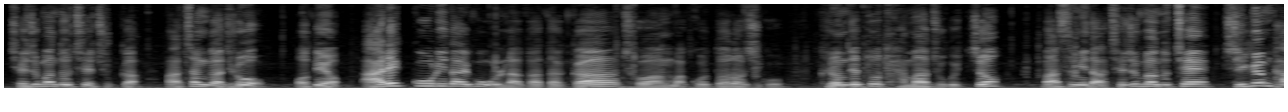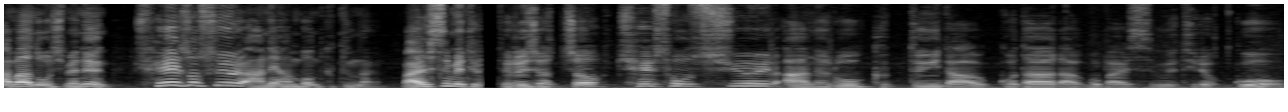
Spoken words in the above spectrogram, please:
제주반도체 주가 마찬가지로 어때요? 아랫꼬리 달고 올라가다가 저항 맞고 떨어지고 그런데 또 담아주고 있죠? 맞습니다. 제주반도체 지금 담아놓으시면은 최소 수요일 안에 한번 급등 나요? 말씀을 드- 들으셨죠? 최소 수요일 안으로 급등이 나올 거다라고 말씀을 드렸고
